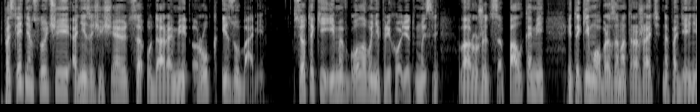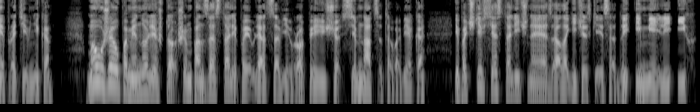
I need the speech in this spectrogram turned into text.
в последнем случае они защищаются ударами рук и зубами. Все-таки им и в голову не приходит мысль вооружиться палками и таким образом отражать нападение противника. Мы уже упомянули, что шимпанзе стали появляться в Европе еще с 17 века, и почти все столичные зоологические сады имели их.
